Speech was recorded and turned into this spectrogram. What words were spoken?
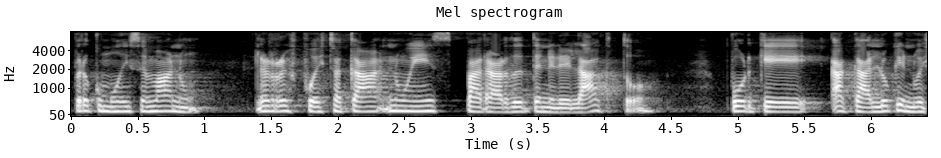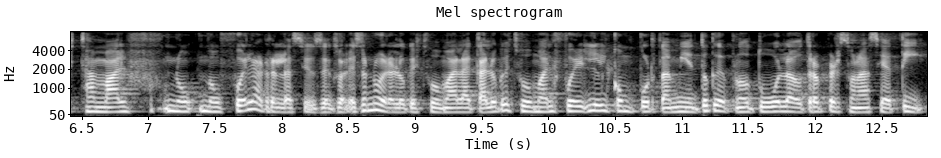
Pero como dice Manu, la respuesta acá no es parar de tener el acto, porque acá lo que no está mal no, no, fue la relación sexual, eso no era lo que estuvo mal, acá lo que estuvo mal fue el comportamiento que de pronto tuvo la otra persona hacia ti,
